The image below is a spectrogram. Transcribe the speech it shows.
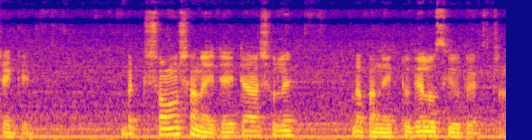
ট্যাঙ্কে বাট সমস্যা নাই, এটা এটা আসলে ব্যাপার না, একটু গেল সিও টু এক্সট্রা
